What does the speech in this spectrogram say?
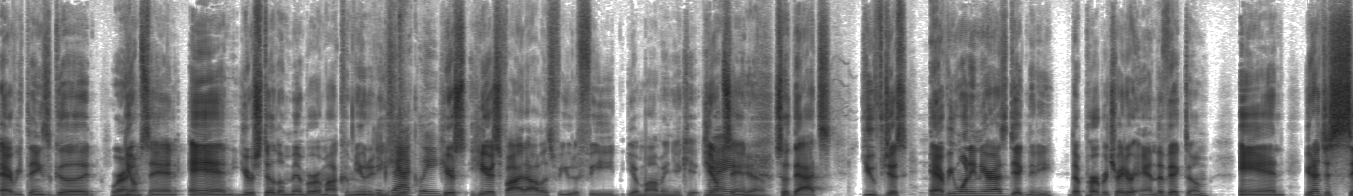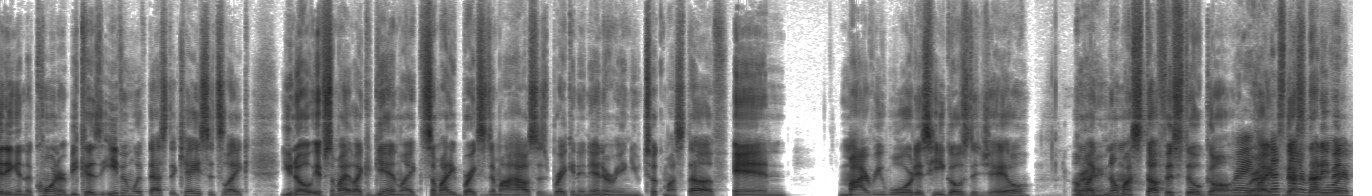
everything's good. You know what I'm saying? And you're still a member of my community. Here- Exactly. here's here's five dollars for you to feed your mom and your kids. You know what I'm saying? Yeah. So that's you've just everyone in here has dignity, the perpetrator and the victim. And you're not just sitting in the corner because even if that's the case, it's like, you know, if somebody like again, like somebody breaks into my house is breaking and entering, you took my stuff, and my reward is he goes to jail. I'm Right. like, no, my stuff is still gone. Right. Like That's not a even reward.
